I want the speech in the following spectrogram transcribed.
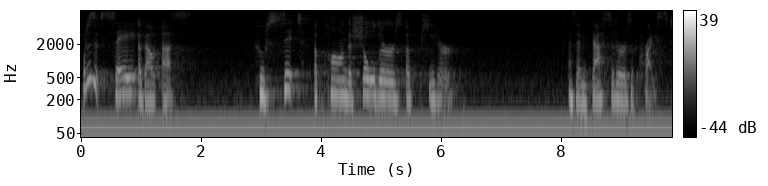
What does it say about us who sit upon the shoulders of Peter as ambassadors of Christ?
